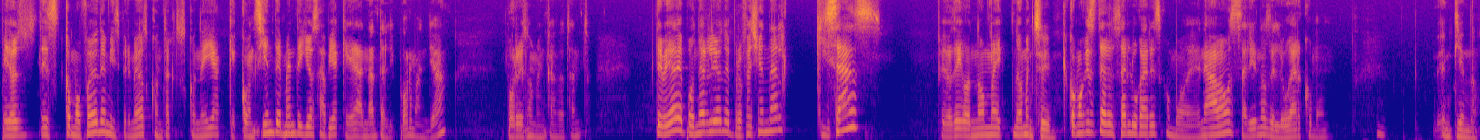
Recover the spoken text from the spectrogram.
pero es, es como fue de mis primeros contactos con ella, que conscientemente yo sabía que era Natalie Portman ya. Por eso me encanta tanto debería de poner León de profesional, quizás, pero digo, no me, no me, Sí, como que ese tercer lugar es como de, nada, vamos a salirnos del lugar común. entiendo.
